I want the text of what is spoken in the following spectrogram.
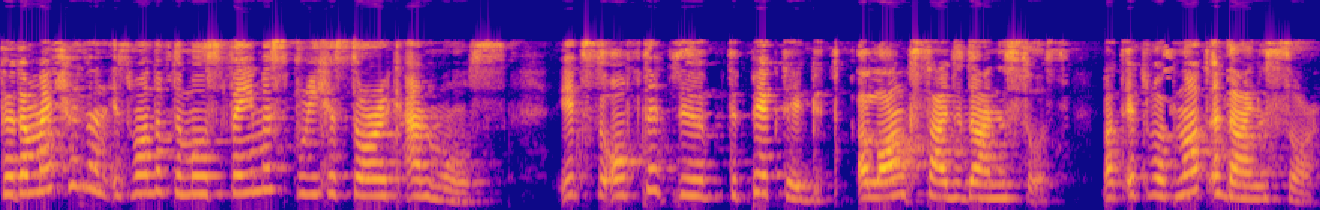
The Dimetrodon is one of the most famous prehistoric animals. It's often de depicted alongside the dinosaurs, but it was not a dinosaur.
